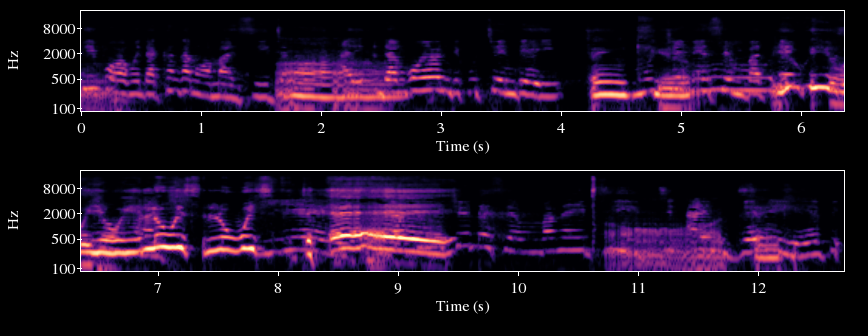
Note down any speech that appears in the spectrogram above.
people vamwe ndakanganwa mazita. Oh. ndangoyo ndikutendei thank muchenese mumba you Thank you so much. louis louis Yes, hey. Oh, thank very happy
